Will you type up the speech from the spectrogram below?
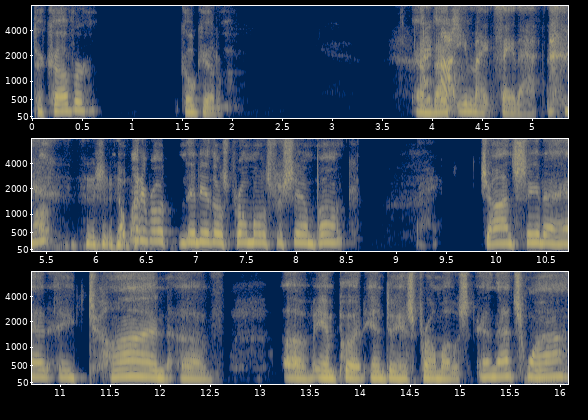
to cover. Go get them. And I thought you might say that. well, nobody wrote any of those promos for CM Punk. Right. John Cena had a ton of of input into his promos, and that's why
